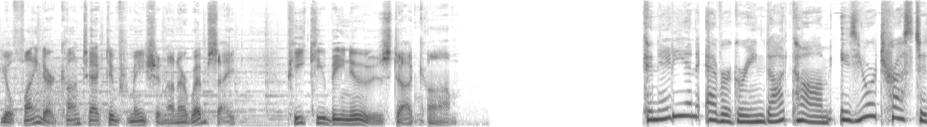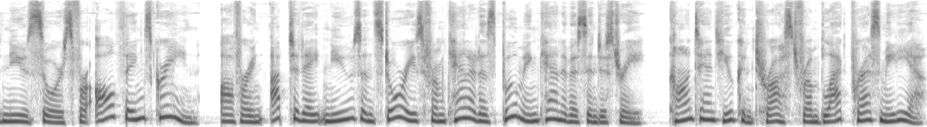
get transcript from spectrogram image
You'll find our contact information on our website, pqbnews.com. CanadianEvergreen.com is your trusted news source for all things green. offering up to date news and stories from Canada's booming cannabis industry. Content you can trust from Black Press Media.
